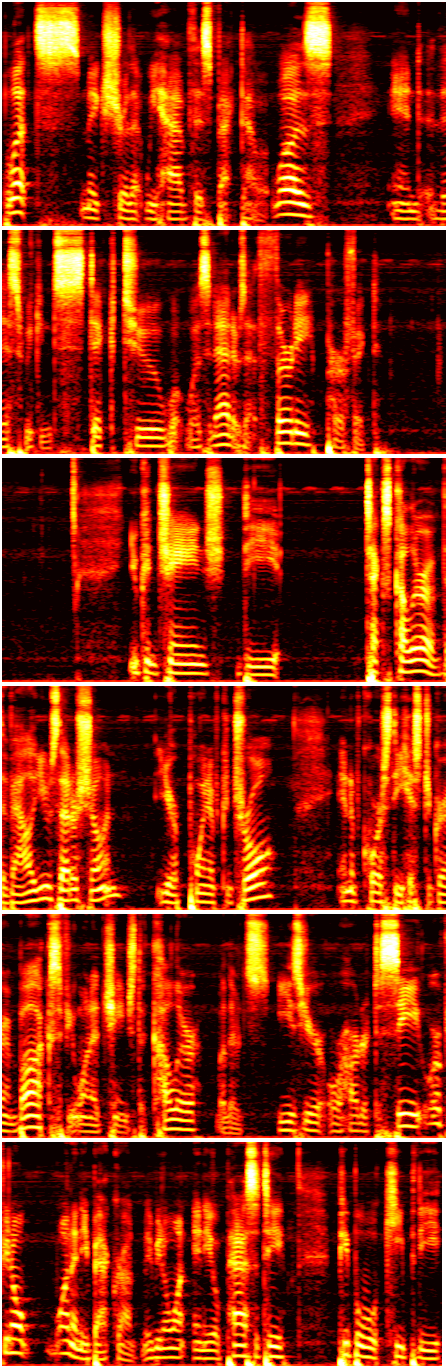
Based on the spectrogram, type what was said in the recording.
But let's make sure that we have this back to how it was. And this we can stick to, what was it at? It was at 30, perfect. You can change the text color of the values that are shown, your point of control, and of course the histogram box if you want to change the color, whether it's easier or harder to see, or if you don't want any background, maybe you don't want any opacity, people will keep the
